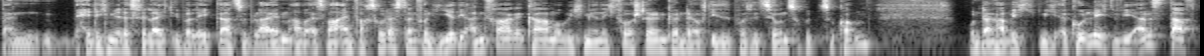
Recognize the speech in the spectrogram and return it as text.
dann hätte ich mir das vielleicht überlegt, da zu bleiben. Aber es war einfach so, dass dann von hier die Anfrage kam, ob ich mir nicht vorstellen könnte, auf diese Position zurückzukommen. Und dann habe ich mich erkundigt, wie ernsthaft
